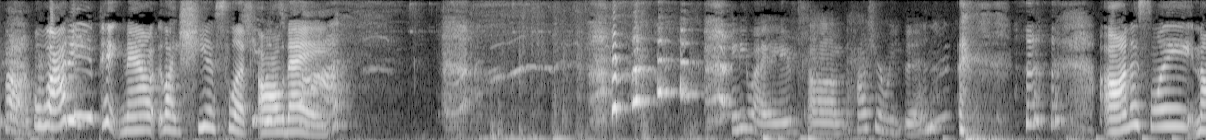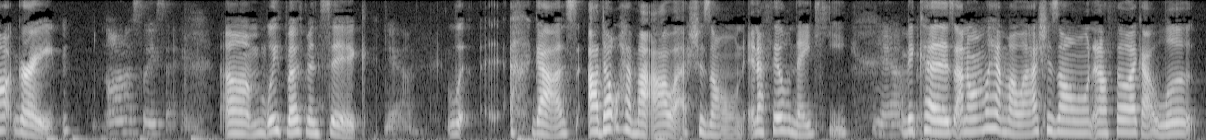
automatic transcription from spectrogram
Bothered. Why do you pick now? Like she has slept She all day. Anyways, um, how's your week been? Honestly, not great. Honestly, same. Um, we've both been sick. Yeah. Li- Guys, I don't have my eyelashes on and I feel naked Yeah. because I normally have my lashes on and I feel like I look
